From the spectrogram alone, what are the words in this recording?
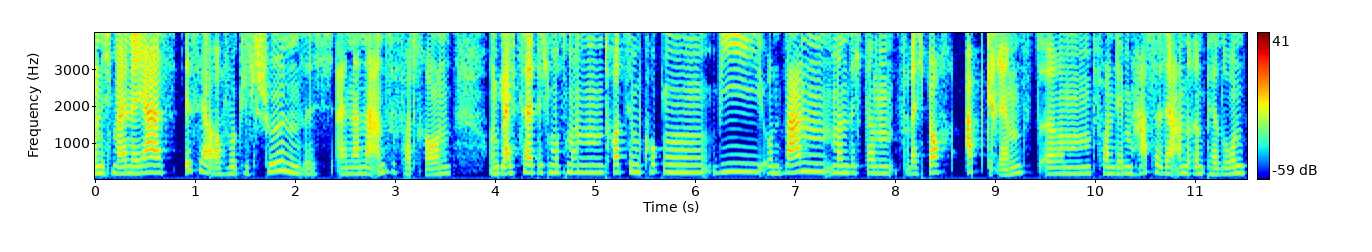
und ich meine, ja, es ist ja auch wirklich schön, sich einander anzuvertrauen. Und gleichzeitig muss man trotzdem gucken, wie und wann man sich dann vielleicht doch abgrenzt ähm, von dem Hassel der anderen Person.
